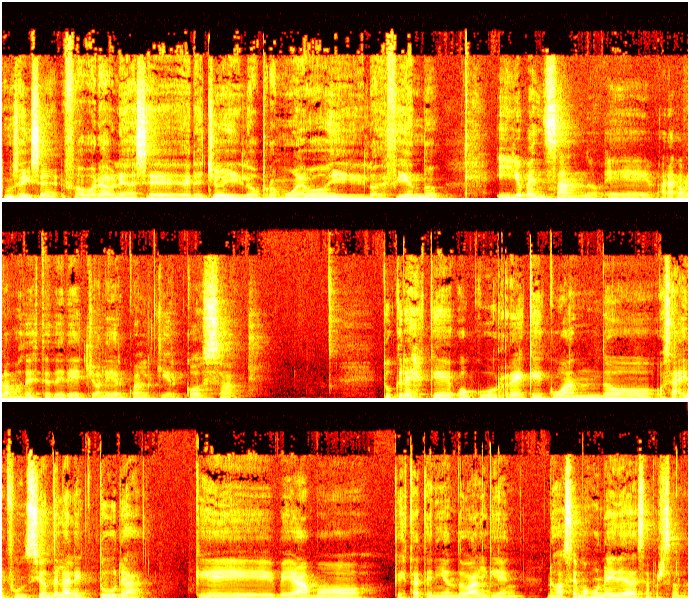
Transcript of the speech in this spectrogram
¿cómo se dice? Favorable a ese derecho y lo promuevo y lo defiendo. Y yo pensando, eh, ahora que hablamos de este derecho a leer cualquier cosa, ¿tú crees que ocurre que cuando, o sea, en función de la lectura que veamos que está teniendo alguien, nos hacemos una idea de esa persona.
